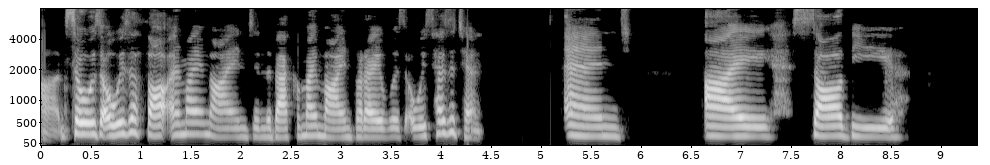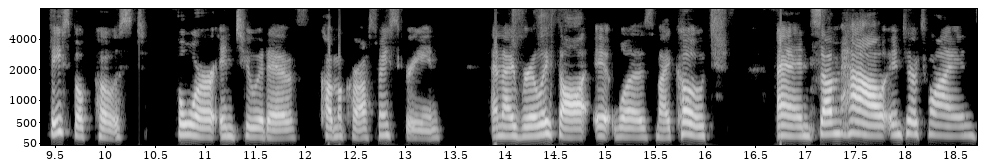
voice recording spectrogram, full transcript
Um, so it was always a thought in my mind, in the back of my mind, but I was always hesitant. And I saw the Facebook post for intuitive come across my screen. And I really thought it was my coach and somehow intertwined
